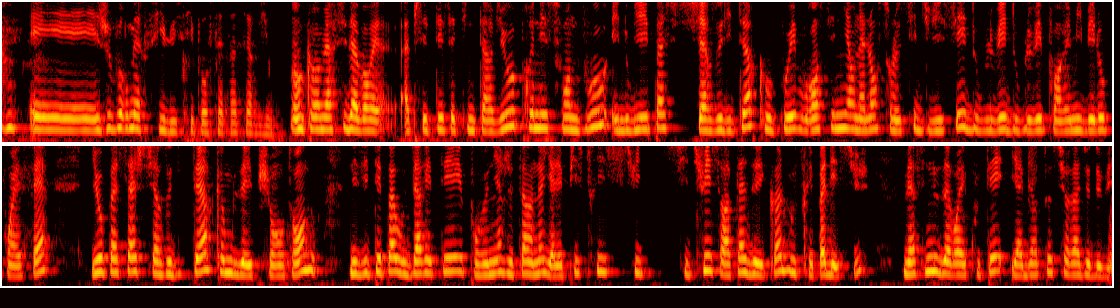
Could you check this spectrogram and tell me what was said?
Et je vous remercie, Lucie, pour cette interview. Encore merci d'avoir accepté cette interview. Prenez soin de vous et n'oubliez pas, chers auditeurs, que vous pouvez vous renseigner en allant sur le site du lycée www.remibello.fr et au passage, chers auditeurs, comme vous avez pu entendre, n'hésitez pas à vous arrêter pour venir jeter un œil à l'épicerie située sur la place de l'école, vous ne serez pas déçus. Merci de nous avoir écoutés et à bientôt sur Radio 2B.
